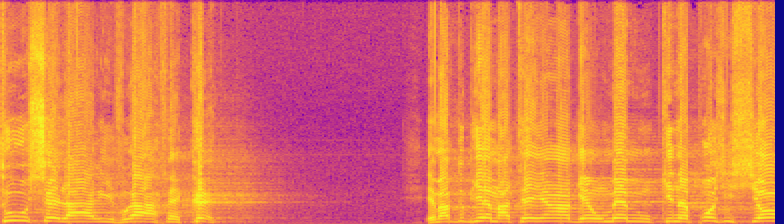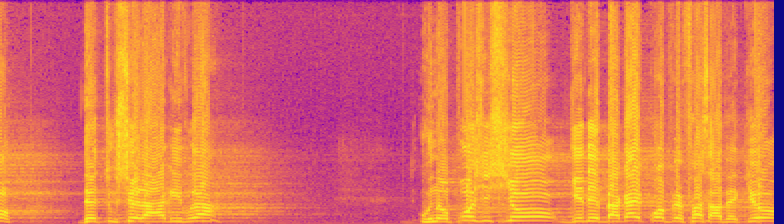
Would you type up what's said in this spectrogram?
Tout cela arrivera afin que. Et m'a bien matin, il y a même qui est en position de tout cela arrivera. Ou en position, il y a des bagailles qu'on peut faire avec eux.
